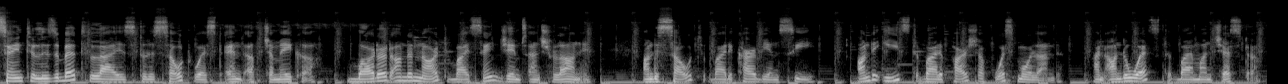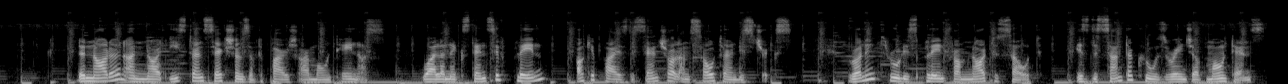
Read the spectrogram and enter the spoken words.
St. Elizabeth lies to the southwest end of Jamaica, bordered on the north by St. James and Trelawny, on the south by the Caribbean Sea, on the east by the parish of Westmoreland, and on the west by Manchester. The northern and northeastern sections of the parish are mountainous, while an extensive plain occupies the central and southern districts. Running through this plain from north to south is the Santa Cruz range of mountains,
